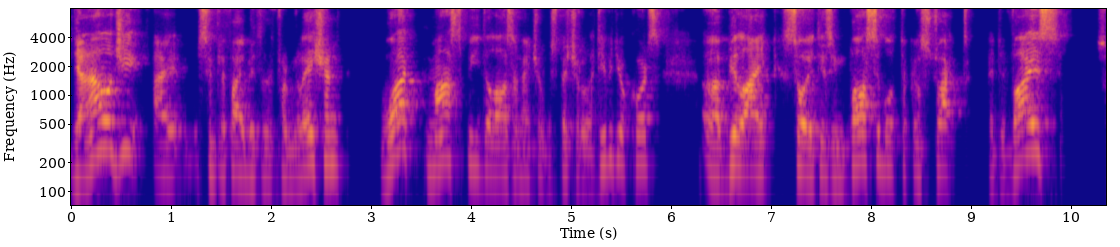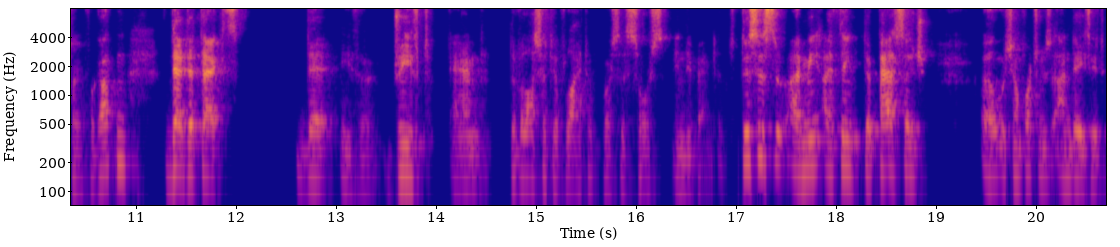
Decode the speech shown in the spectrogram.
The analogy, I simplify a bit of the formulation. What must be the laws of nature of special relativity, of course, uh, be like, so it is impossible to construct a device, sorry, forgotten, that detects the ether drift and the velocity of light, of course, is source independent. This is, I mean, I think the passage, uh, which unfortunately is undated,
